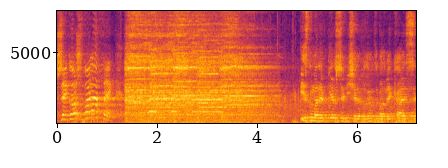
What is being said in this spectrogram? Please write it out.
Grzegorz Walasek. I z numerem pierwszym dzisiaj reprezentujący barwy KS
